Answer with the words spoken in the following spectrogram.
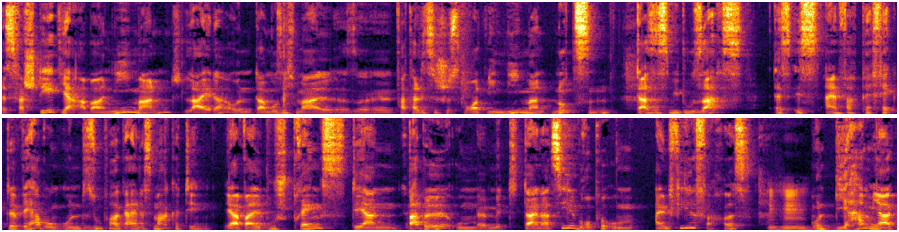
Es versteht ja aber niemand, leider, und da muss ich mal also, äh, fatalistisches Wort wie niemand nutzen, dass es, wie du sagst, es ist einfach perfekte Werbung und super geiles Marketing. Ja, weil du sprengst deren Bubble um, äh, mit deiner Zielgruppe um ein Vielfaches. Mhm. Und die haben ja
